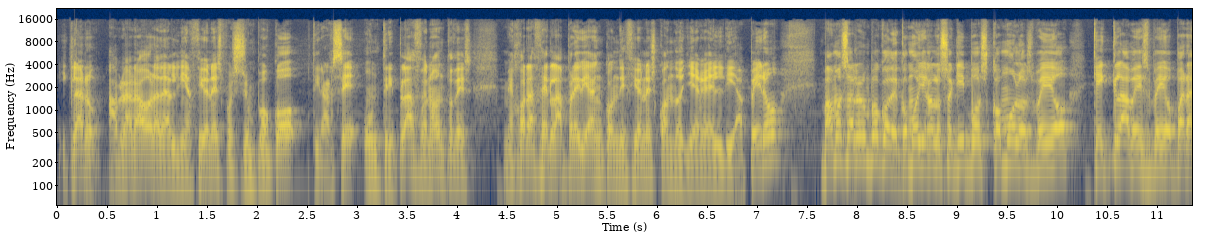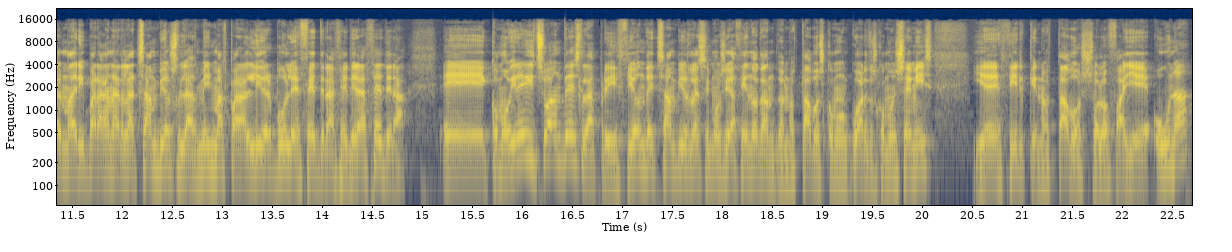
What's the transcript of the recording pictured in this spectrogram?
Y claro, hablar ahora de alineaciones, pues es un poco tirarse un triplazo, ¿no? Entonces, mejor hacer la previa en condiciones cuando llegue el día. Pero vamos a hablar un poco de cómo llegan los equipos, cómo los veo, qué claves veo para el Madrid para ganar la Champions, las mismas para el Liverpool, etcétera, etcétera, etcétera. Eh, como bien he dicho antes, la predicción de Champions las hemos ido haciendo tanto en octavos como en cuartos como en semis. Y he de decir que en octavos solo fallé una,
